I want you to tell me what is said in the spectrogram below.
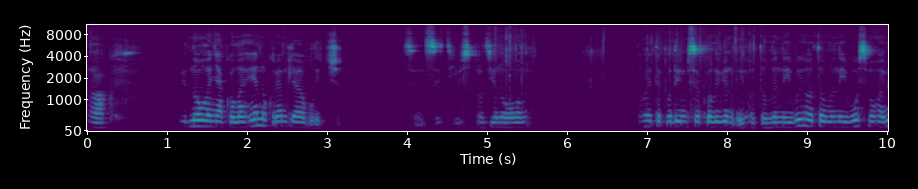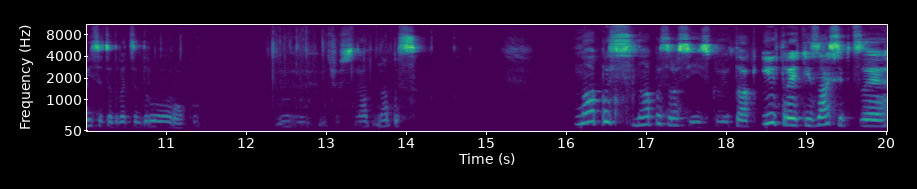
Так. Відновлення колагену, крем для обличчя. Сенситив з протінолом. Давайте подивимося, коли він виготовлений. Виготовлений 8 місяця 22 року. Угу. Щось напис. Напис, напис російською. Так, і третій засіб це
